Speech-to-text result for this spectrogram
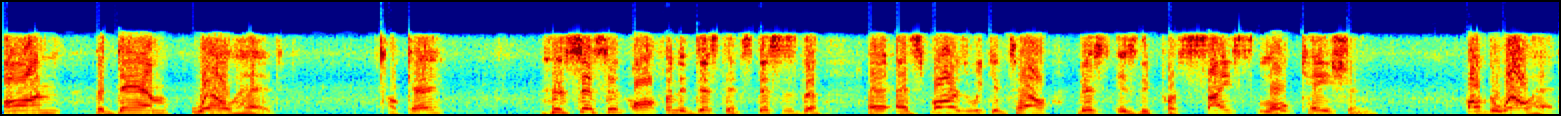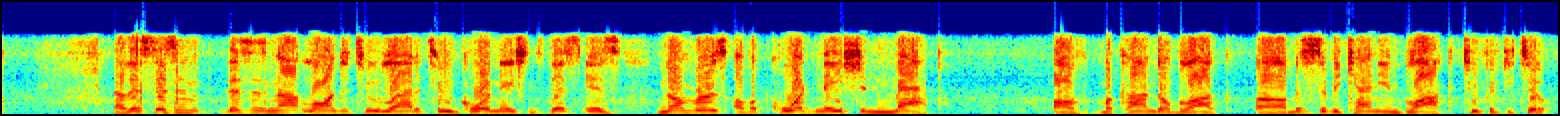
on the damn wellhead. Okay? This isn't off in the distance. This is the, as far as we can tell, this is the precise location of the wellhead. Now this isn't, this is not longitude, latitude coordinations. This is numbers of a coordination map of Macondo block, uh, Mississippi Canyon block 252.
